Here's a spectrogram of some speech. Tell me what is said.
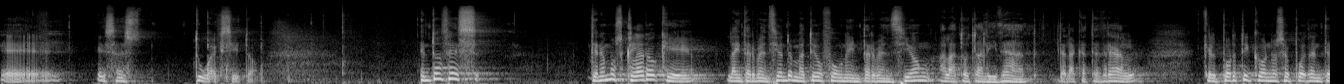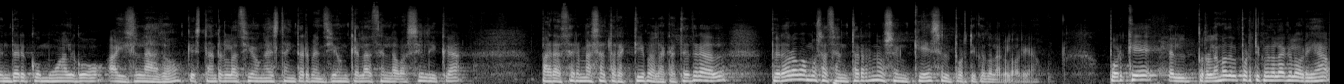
eh, esa es tu éxito. Entonces, tenemos claro que la intervención de Mateo fue una intervención a la totalidad de la catedral, que el pórtico no se puede entender como algo aislado, que está en relación a esta intervención que él hace en la basílica para hacer más atractiva la catedral, pero ahora vamos a centrarnos en qué es el pórtico de la gloria. Porque el problema del pórtico de la gloria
